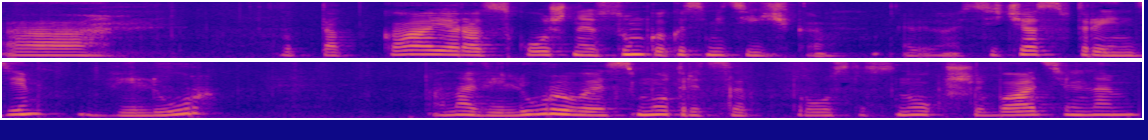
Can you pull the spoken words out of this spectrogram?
А, вот такая роскошная сумка-косметичка. Э, сейчас в тренде велюр. Она велюровая, смотрится просто с ног сшибательно.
